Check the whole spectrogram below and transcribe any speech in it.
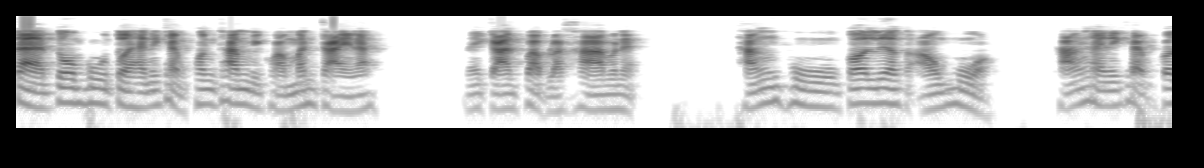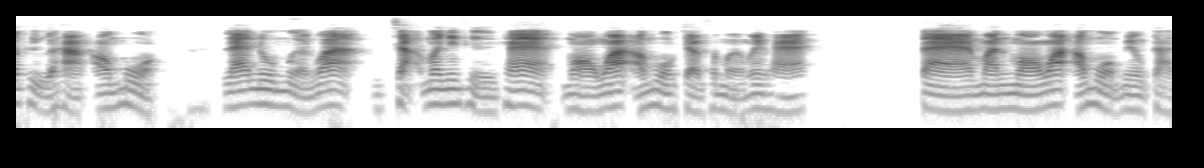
แต่ตัวภูตัวแฮนดิแคปค่อนข้างมีความมั่นใจนะในการปรับราคามันเนี่ย ทั้งภูก็เลือกเอาหมวก ทั้งแฮนิแคปก็ถือหางเอาหมวก และดูเหมือนว่าจะไม่ได้ถือแค่มองว่าเอาหมวกจะเสมอไม่แพ้ แต่มันมองว่าเอาหมวกมีโอกาส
